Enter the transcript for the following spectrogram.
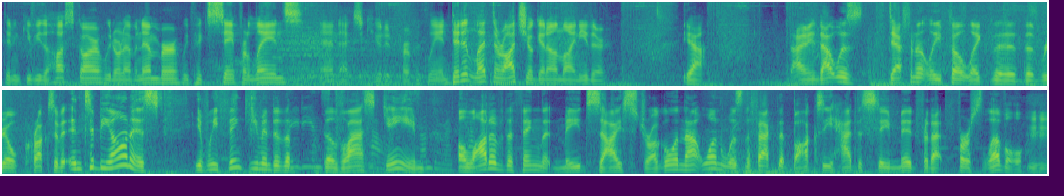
didn't give you the Huskar, we don't have an Ember, we picked safer lanes, and executed perfectly. And didn't let Dyrachyo get online either. Yeah. I mean, that was definitely felt like the, the real crux of it. And to be honest, if we think even to the, the last game, a lot of the thing that made Zai struggle in that one was the fact that Boxi had to stay mid for that first level. Mm-hmm.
